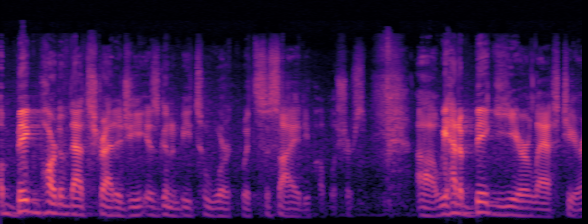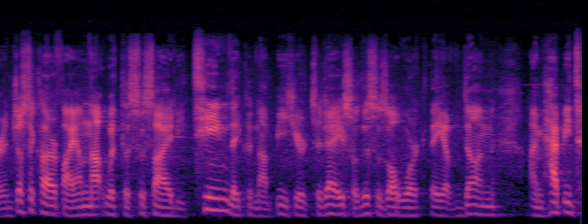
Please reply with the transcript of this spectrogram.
A big part of that strategy is going to be to work with society publishers. Uh, we had a big year last year, and just to clarify, I'm not with the society team. They could not be here today, so this is all work they have done. I'm happy to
